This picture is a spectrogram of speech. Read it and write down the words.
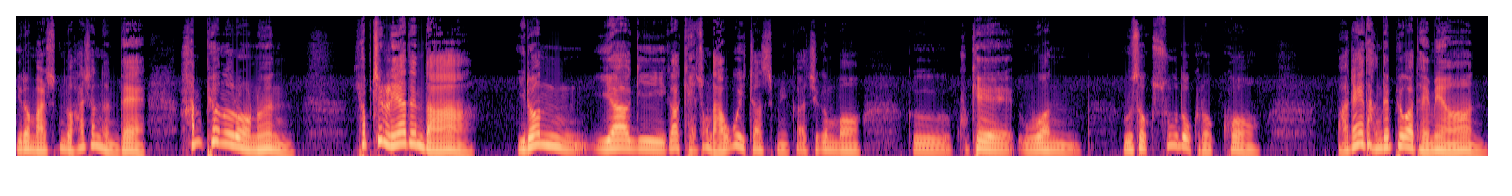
이런 말씀도 하셨는데 한편으로는 협치를 해야 된다. 이런 이야기가 계속 나오고 있지 않습니까? 지금 뭐 그 국회의원 의석 수도 그렇고 만약에 당 대표가 되면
